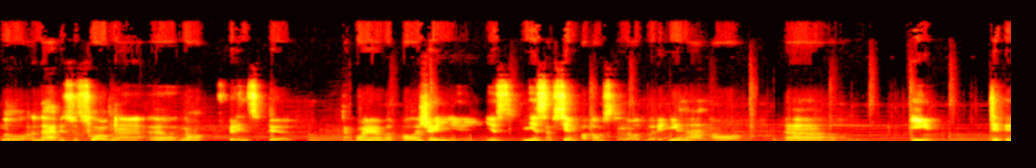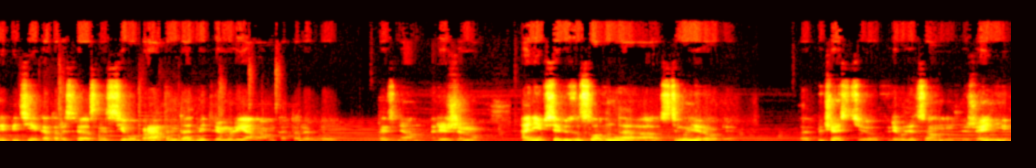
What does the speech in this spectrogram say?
Ну, да, безусловно. Э, но, в принципе, такое вот положение не, не совсем потомственного дворянина, оно э, и те перипетии, которые связаны с его братом, да, Дмитрием Ульяновым, который был казнен режимом, они все, безусловно, стимулировали к участию в революционном движении.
